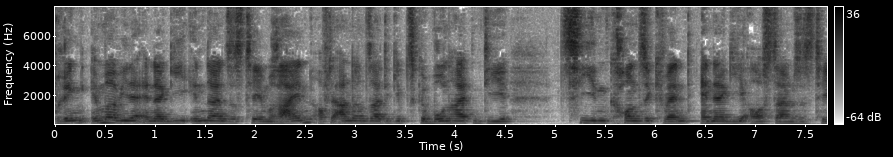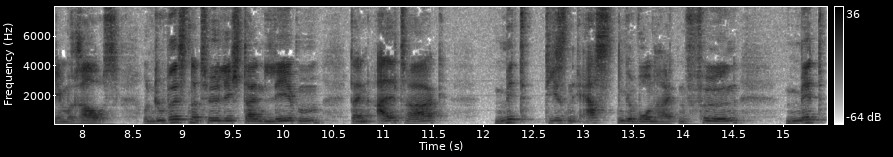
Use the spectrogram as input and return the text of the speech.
bringen immer wieder Energie in dein System rein. Auf der anderen Seite gibt es Gewohnheiten, die ziehen konsequent Energie aus deinem System raus. Und du willst natürlich dein Leben, dein Alltag mit diesen ersten Gewohnheiten füllen, mit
